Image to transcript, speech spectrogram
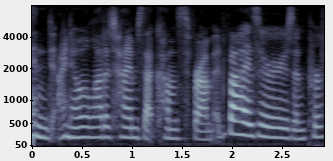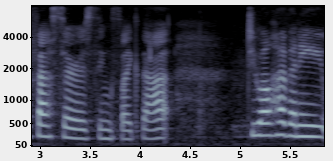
and I know a lot of times that comes from advisors and professors, things like that. Do you all have any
